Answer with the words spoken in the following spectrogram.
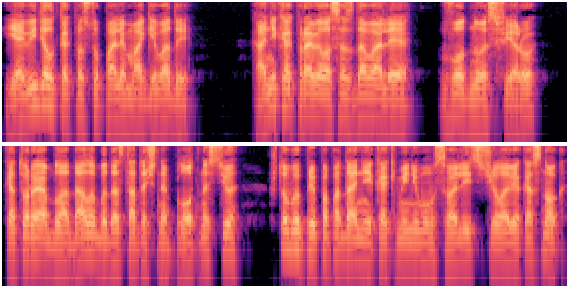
я видел, как поступали маги воды. Они, как правило, создавали водную сферу, которая обладала бы достаточной плотностью, чтобы при попадании как минимум свалить человека с ног.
